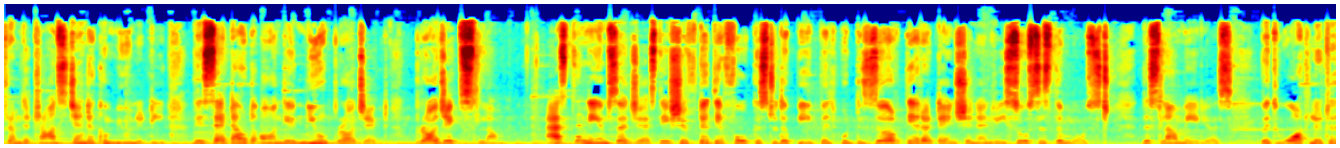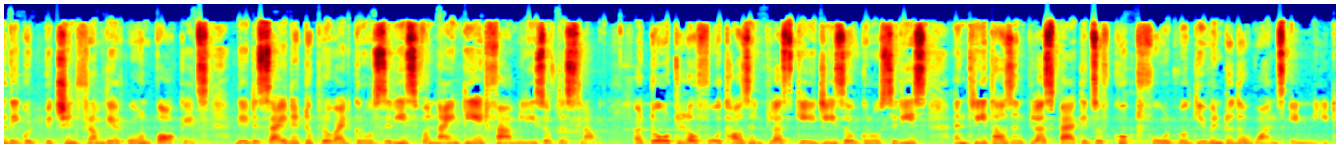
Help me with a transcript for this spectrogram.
from the transgender community, they set out on their new project, Project Slum. As the name suggests, they shifted their focus to the people who deserved their attention and resources the most the slum areas. With what little they could pitch in from their own pockets, they decided to provide groceries for 98 families of the slum. A total of 4000 plus kgs of groceries and 3000 plus packets of cooked food were given to the ones in need.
